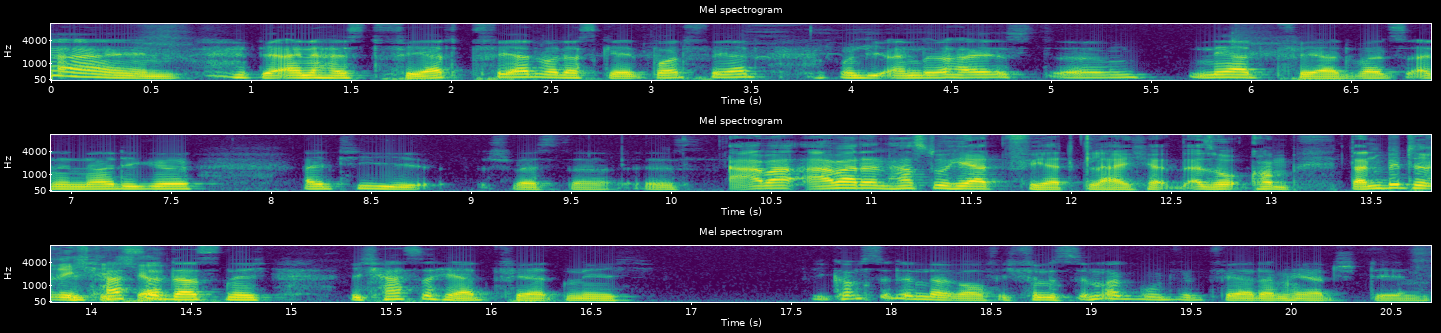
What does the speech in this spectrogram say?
Nein. Der eine heißt Pferdpferd, weil er Skateboard fährt. Und die andere heißt ähm, Nerdpferd, weil es eine nerdige IT-Schwester ist. Aber, aber dann hast du Herdpferd gleich. Also komm, dann bitte richtig. Ich hasse ja? das nicht. Ich hasse Herdpferd nicht. Wie kommst du denn darauf? Ich finde es immer gut, wenn Pferde am Herd stehen.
